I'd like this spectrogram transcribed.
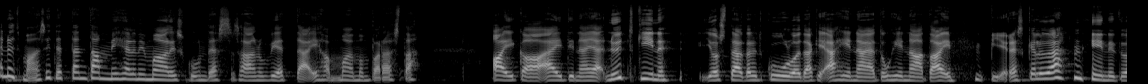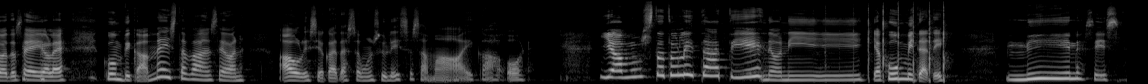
Ja nyt mä oon sitten tämän tammi-helmi-maaliskuun tässä saanut viettää ihan maailman parasta aikaa äitinä. Ja nytkin, jos täältä nyt kuuluu jotakin ähinää ja tuhinaa tai piereskelyä, niin, niin tuota, se ei ole kumpikaan meistä, vaan se on Aulis, joka tässä mun sylissä samaa aikaa on. Ja musta tuli täti. No niin. Ja kummitäti. Niin, siis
